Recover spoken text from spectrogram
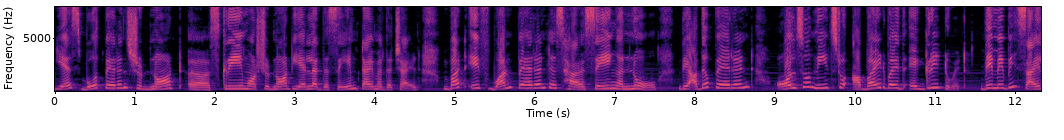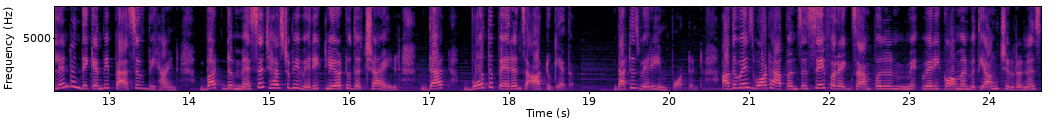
yes, both parents should not uh, scream or should not yell at the same time at the child. But if one parent is saying a no, the other parent also needs to abide by the, agree to it. They may be silent and they can be passive behind but the message has to be very clear to the child that both the parents are together that is very important. Otherwise what happens is say for example very common with young children is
